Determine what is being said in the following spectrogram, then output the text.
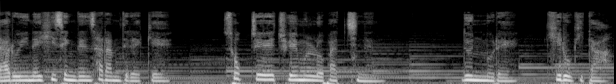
나로 인해 희생된 사람들에게 속죄의 죄물로 바치는 눈물의 기록이다.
